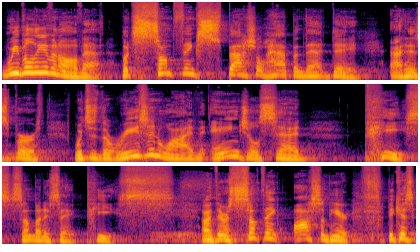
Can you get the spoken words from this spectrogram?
We believe in all that. But something special happened that day at his birth, which is the reason why the angel said, Peace. Somebody say, Peace. All right, there's something awesome here. Because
